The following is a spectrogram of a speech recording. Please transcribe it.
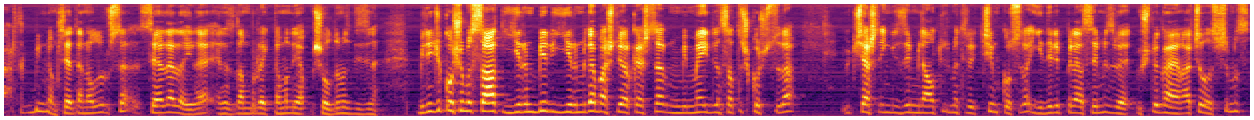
Artık bilmiyorum seyreden olursa seyrederler yine en azından bu reklamını yapmış olduğumuz dizine. Birinci koşumuz saat 21.20'de başlıyor arkadaşlar. Maiden satış koşusuyla 3 yaşlı İngiliz'in 1600 metrelik çim koşusuyla 7'li plasemiz ve üçlü gayan açılışımız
